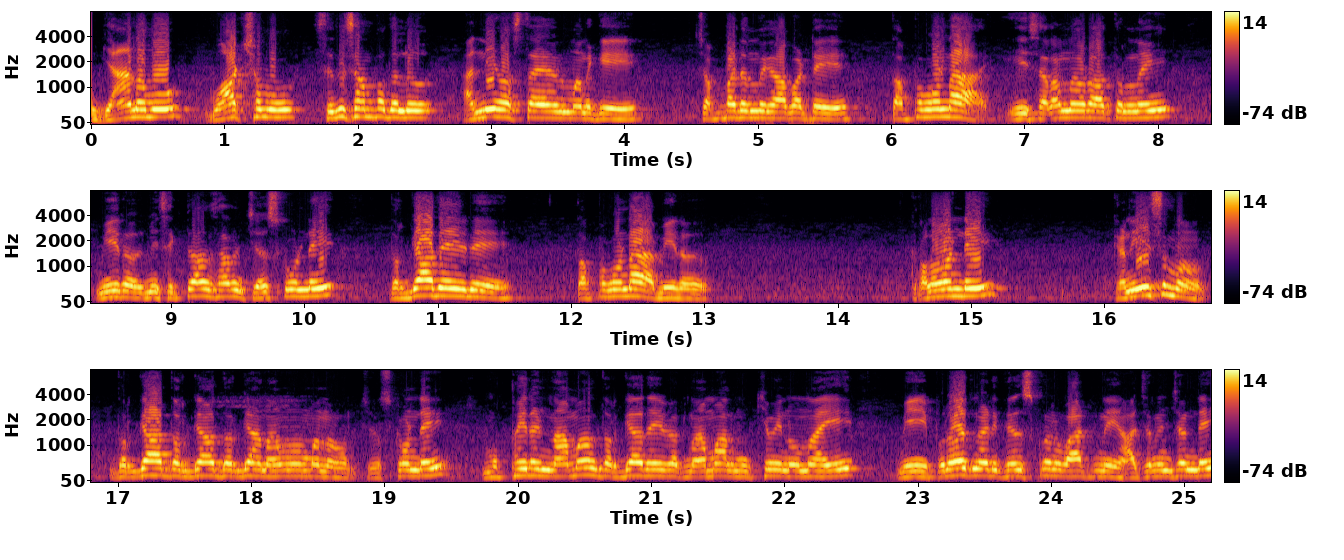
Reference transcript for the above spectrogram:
జ్ఞానము మోక్షము సిరి సంపదలు అన్నీ వస్తాయని మనకి చెప్పబడింది కాబట్టి తప్పకుండా ఈ శరన్నవరాత్రుల్ని మీరు మీ శక్తానుసారం చేసుకోండి. దుర్గాదేవిని తప్పకుండా మీరు కొలవండి. కనీసము దుర్గా దుర్గా దుర్గా నామం మనం చూసుకోండి. ముప్పై రెండు నామాలు దుర్గాదేవి యొక్క నామాలు ముఖ్యమైన ఉన్నాయి. మీ పురోహితుని అడిగి తెలుసుకొని వాటిని ఆచరించండి.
